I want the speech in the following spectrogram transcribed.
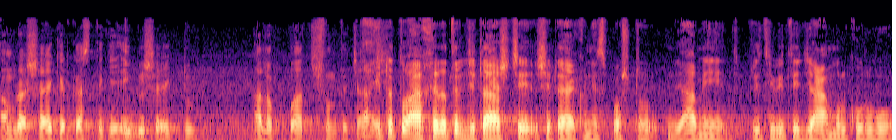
আমরা শায়কের কাছ থেকে এই বিষয়ে একটু আলোকপাত শুনতে চাই। এটা তো আখেরাতের যেটা আসছে, সেটা এখন স্পষ্ট যে আমি পৃথিবীতে যে আমল করব,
